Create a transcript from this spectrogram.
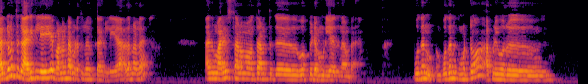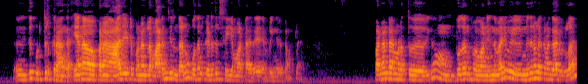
லக்னத்துக்கு அருகிலேயே பன்னெண்டாம் இடத்துல இருக்கார் இல்லையா? அதனால் அது மறைவு ஸ்தானம் ஸ்தானத்துக்கு ஒப்பிட முடியாது நம்ம புதன் புதனுக்கு மட்டும் அப்படி ஒரு இது கொடுத்துருக்குறாங்க. ஏன்னா பன ஆறு எட்டு பன்னெண்டில் மறைஞ்சிருந்தாலும் புதன் கெடுதல் செய்ய மாட்டார் அப்படிங்கிற கணக்கில். பன்னெண்டாம் இடத்து வரைக்கும் புதன் பகவான் இந்த மாதிரி மிதுநலக்கணக்காரர்களாம்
